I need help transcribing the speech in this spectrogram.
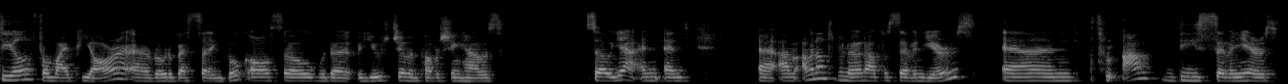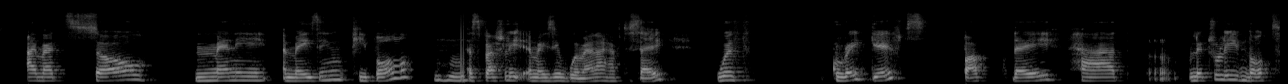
deal from my PR. I wrote a best-selling book also with a, a huge German publishing house. So yeah, and and uh, I'm, I'm an entrepreneur now for seven years, and throughout these seven years, I met so many amazing people, mm-hmm. especially amazing women, I have to say, with great gifts, but they had uh, literally not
